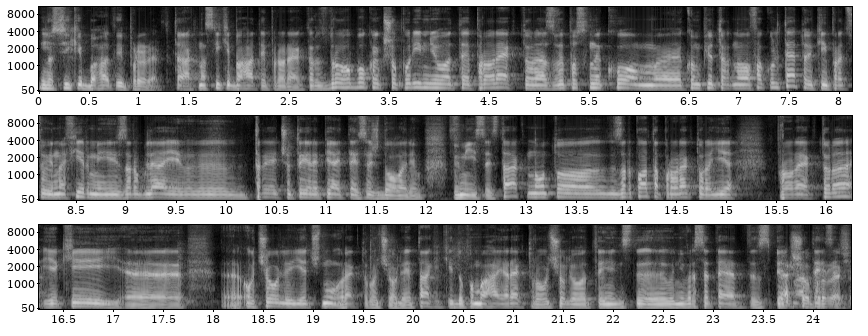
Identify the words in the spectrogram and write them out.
настільки багатий проректор. Так, наскільки багатий проректор. З другого боку, якщо порівнювати проректора з випускником е, комп'ютерного факультету, який працює на фірмі і заробляє е, 3, 4, 5 тисяч доларів в місяць, так ну то зарплата проректора є проректора, який е, е, очолює ну, ректор очолює, так, який допомагає ректору очолювати інст- університет з 15 тисяч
